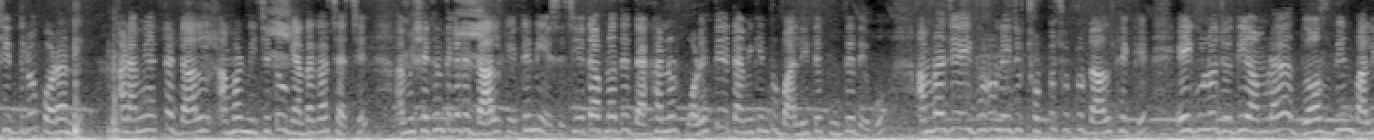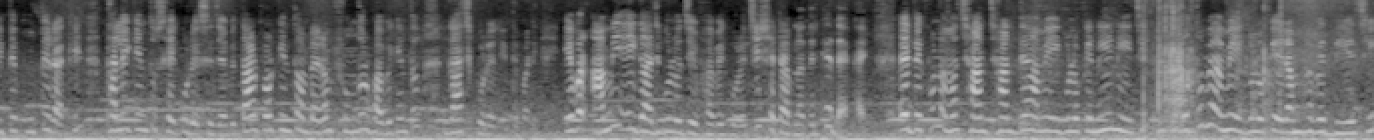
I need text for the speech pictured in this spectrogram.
ছিদ্র করা নেই। আর আমি একটা ডাল, আমার নিচেতেও গেঁদা গাছ আছে, আমি সেখান থেকে একটা ডাল কেটে নিয়ে এসেছি। এটা আপনাদের দেখানোর পরেতে এটা আমি কিন্তু বালিতে পুঁতে দেব। আমরা যে এই ধরুন, এই যে ছোট্ট ছোট্ট ডাল থেকে, এইগুলো যদি আমরা দশ দিন বালিতে পুঁতে রাখি, তাহলে কিন্তু শেকড় এসে যাবে। তারপর কিন্তু আমরা এরকম সুন্দরভাবে কিন্তু গাছ করে নিতে পারি। এবার আমি এই গাছগুলো যেভাবে করেছি, সেটা আপনাদেরকে দেখাই। এই দেখুন, আমার ছাদ ঝাঁট দিয়ে আমি এইগুলোকে নিয়ে নিয়েছি। প্রথমে আমি এগুলোকে এরমভাবে দিয়েছি।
